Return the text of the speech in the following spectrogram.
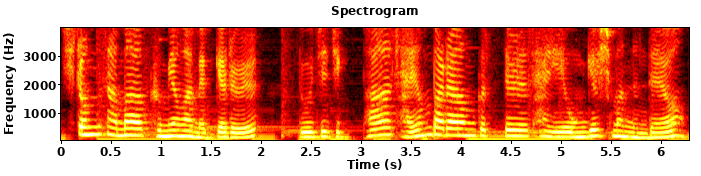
실험 삼아 금영화 몇 개를 노지직파 자연바라한 것들 사이에 옮겨 심었는데요.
